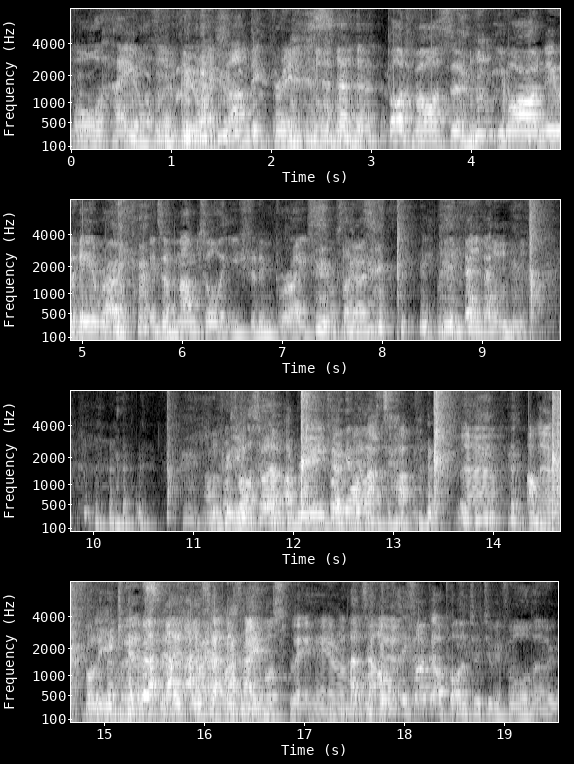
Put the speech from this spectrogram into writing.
All hail the new Icelandic prince. Bodvarsson, you are our new hero. It's a mantle that you should embrace. What's that going? I really, That's what I'm- I really trying don't get want that to happen. No, I'm no. fully against it. it. Is that the table split here on That's that? how, it's like I put on Twitter before though.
